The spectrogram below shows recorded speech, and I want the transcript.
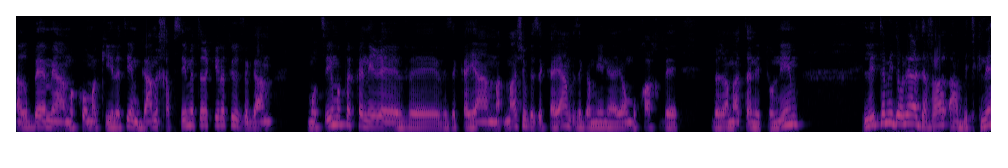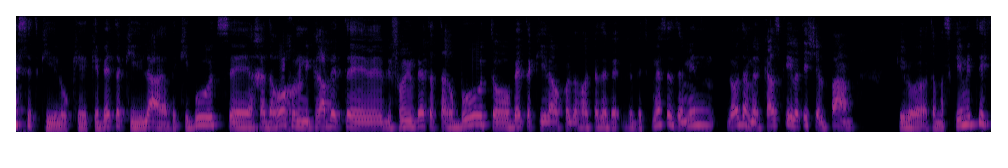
הרבה מהמקום הקהילתי הם גם מחפשים יותר קהילתיות וגם מוצאים אותה כנראה ו- וזה קיים, משהו בזה קיים וזה גם הנה היום מוכח ב- ברמת הנתונים. לי תמיד עולה הדבר, הבית כנסת כאילו, כ- כבית הקהילה, בקיבוץ, אה, החדר אוכל הוא נקרא בית, אה, לפעמים בית התרבות או בית הקהילה או כל דבר כזה, ו- ובית כנסת זה מין, לא יודע, מרכז קהילתי של פעם. כאילו, אתה מסכים איתי?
